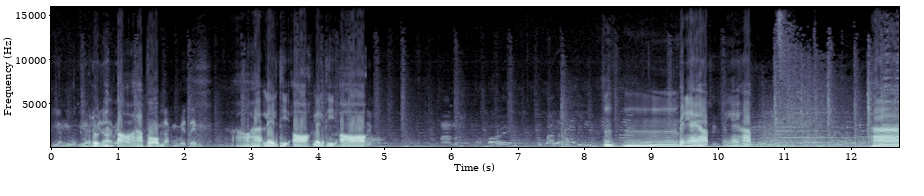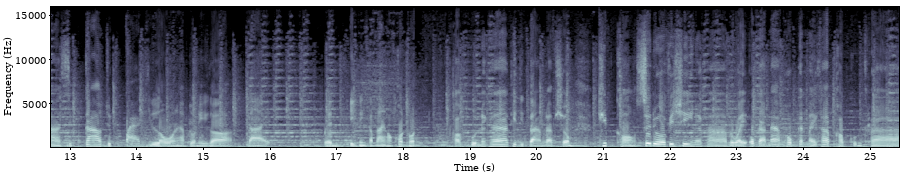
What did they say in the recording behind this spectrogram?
เอียงอยู่เอียงลุ้นกันต่อครับผมน้ำหนักมันไม่เต็มเอาฮะเลขที่ออกเลขที่ออกอื้อหือเป็นไงครับเป็นไงครับ 59.8กิโลนะครับ ตัวนี้ก็ได้เป็นอีกหนึ่งตำนานของคนนดขอบคุณนะคะที่ติดตามรับชมคลิปของ Studio Fishing นะคะไว้โอกาสหน้าพบกันใหม่ครับ ขอบคุณครับ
